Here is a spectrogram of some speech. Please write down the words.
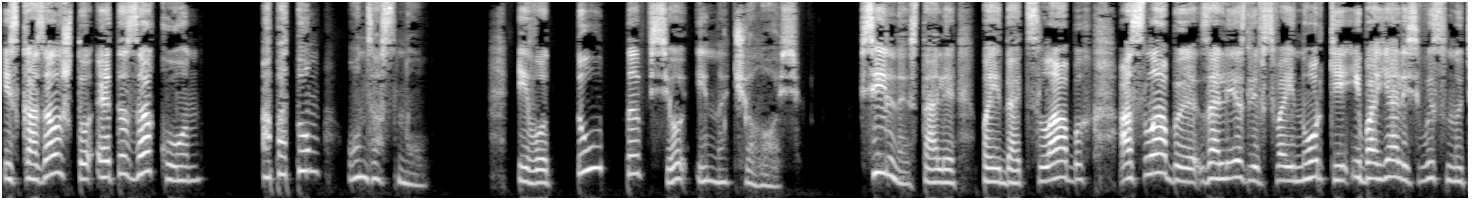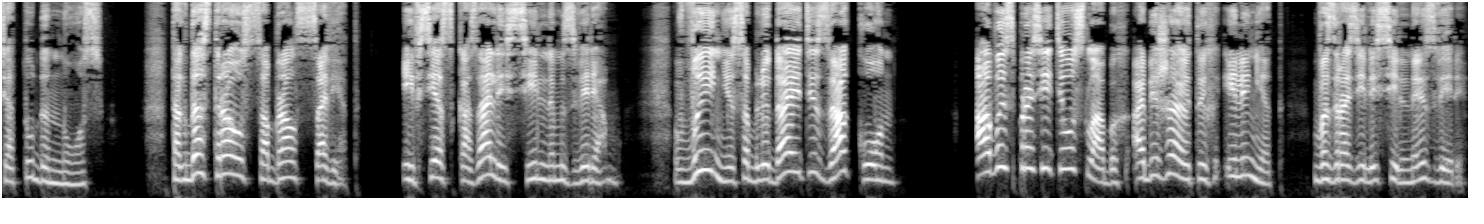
и сказал, что это закон. А потом он заснул. И вот тут-то все и началось. Сильные стали поедать слабых, а слабые залезли в свои норки и боялись высунуть оттуда нос. Тогда страус собрал совет, и все сказали сильным зверям, «Вы не соблюдаете закон, «А вы спросите у слабых, обижают их или нет», — возразили сильные звери.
